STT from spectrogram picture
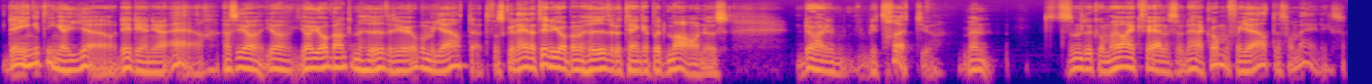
det är ingenting jag gör, det är den jag är. Alltså, jag, jag, jag jobbar inte med huvudet, jag jobbar med hjärtat. För skulle jag hela tiden jobba med huvudet och tänka på ett manus, då har jag blivit trött ju. Men som du kommer höra ikväll, så det här kommer från hjärtat för mig. Liksom.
